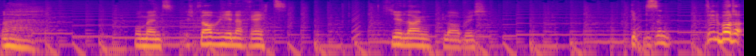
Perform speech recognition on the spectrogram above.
Ah. Moment, ich glaube hier nach rechts. Hier lang, glaube ich. Gibt es einen Teleporter?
